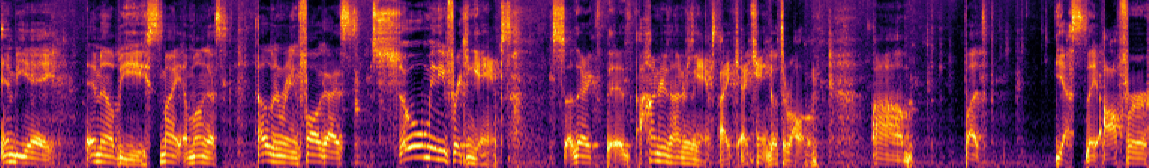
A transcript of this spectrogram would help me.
NBA, MLB, Smite, Among Us, Elden Ring, Fall Guys, so many freaking games so there are hundreds and hundreds of games. I, I can't go through all of them. Um, but yes, they offer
